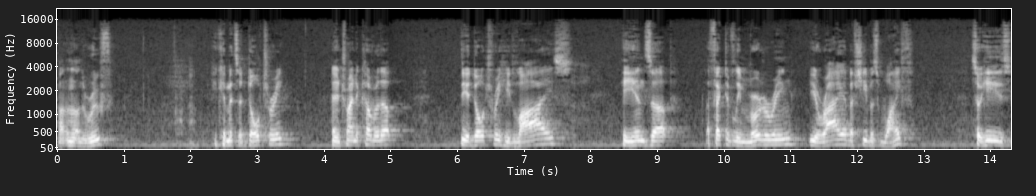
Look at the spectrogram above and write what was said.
On the roof, he commits adultery, and in trying to cover up the adultery, he lies. He ends up effectively murdering Uriah, Bathsheba's wife. So he's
